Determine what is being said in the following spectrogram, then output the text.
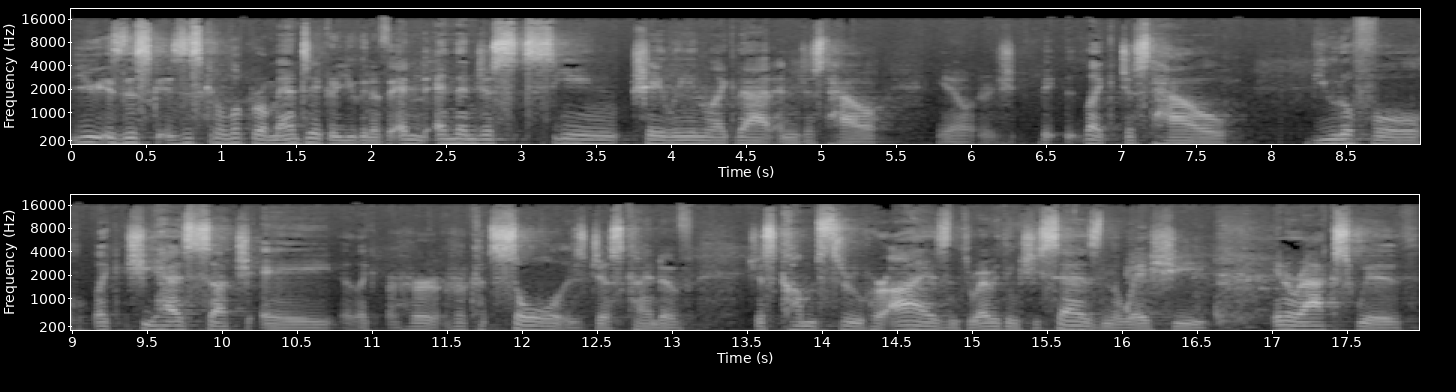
you is this is this gonna look romantic? Are you gonna and and then just seeing Shailene like that and just how you know like just how beautiful like she has such a like her her soul is just kind of just comes through her eyes and through everything she says and the way she interacts with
